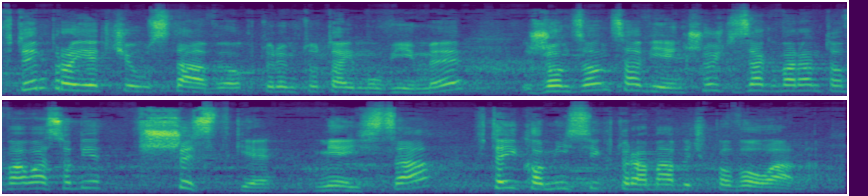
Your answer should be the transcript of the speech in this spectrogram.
W tym projekcie ustawy, o którym tutaj mówimy, rządząca większość zagwarantowała sobie wszystkie miejsca w tej komisji, która ma być powołana.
